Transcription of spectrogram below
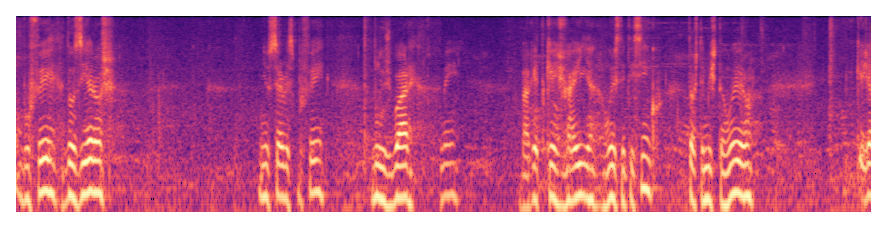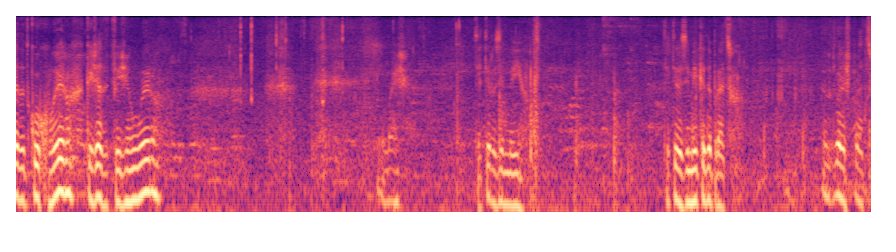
Um buffet, 12 euros. New Service Buffet. Blues Bar. Também. Baguete de queijo à ilha, 1,75€. Tosta mista, 1 euro. Queijada de coco, 1 euro. Queijada de feijão, 1 euro. E mais. 7 euros e meio. 7 euros e meio cada prato. Temos vários pratos.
